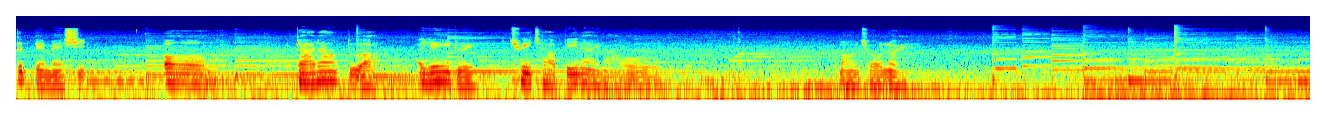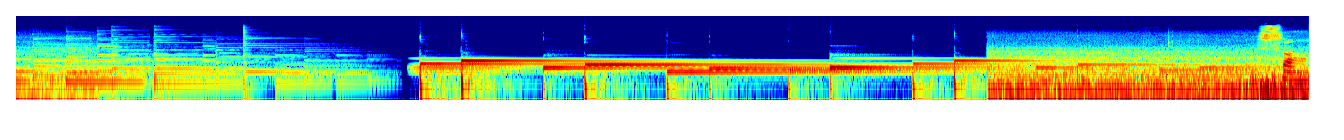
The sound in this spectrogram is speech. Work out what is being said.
တစ်ပင်ပဲရှိအော်ဒါကြောင့် तू ကအရေးတွေ ချွေချပေးနိုင်တာ哦မောင်ချောຫນွယ်ဆောင်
